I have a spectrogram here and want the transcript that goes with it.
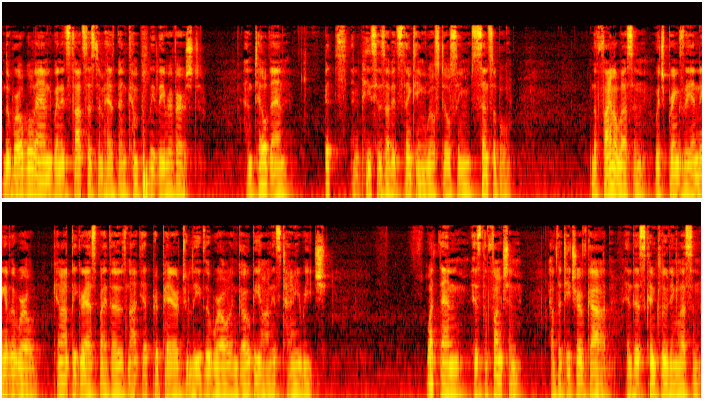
The world will end when its thought system has been completely reversed. Until then, bits and pieces of its thinking will still seem sensible. The final lesson, which brings the ending of the world, cannot be grasped by those not yet prepared to leave the world and go beyond its tiny reach. What then is the function of the teacher of God in this concluding lesson?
